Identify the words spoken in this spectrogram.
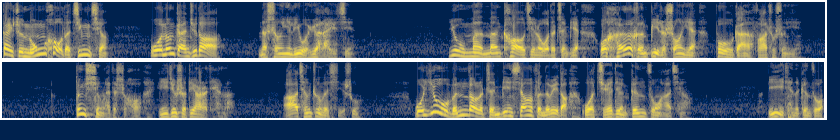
带着浓厚的京腔。我能感觉到，那声音离我越来越近，又慢慢靠近了我的枕边。我狠狠闭着双眼，不敢发出声音。等醒来的时候，已经是第二天了。阿强正在洗漱，我又闻到了枕边香粉的味道。我决定跟踪阿强。一天的跟踪，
